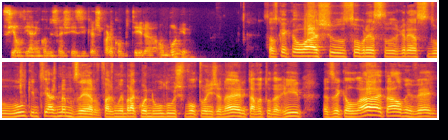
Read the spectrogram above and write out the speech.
se ele vier em condições físicas para competir a um bom nível. Sabes o que é que eu acho sobre esse regresso do Hulk? Entusiasmo-me zero. Faz-me lembrar quando o Luxo voltou em janeiro e estava tudo a rir, a dizer que ele, ah, tal, bem velho.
